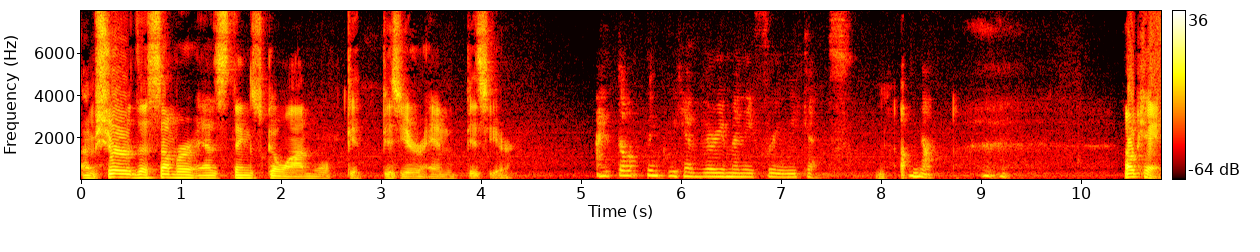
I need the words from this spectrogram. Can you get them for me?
I'm sure the summer, as things go on, will get busier and busier. I don't think we have very many free weekends. No. Okay,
